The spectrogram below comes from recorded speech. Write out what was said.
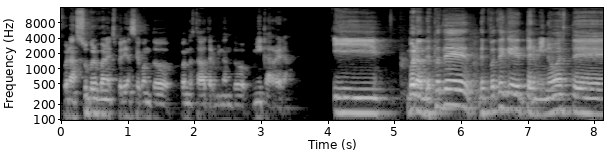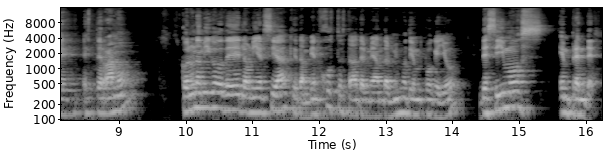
fue una súper buena experiencia cuando, cuando estaba terminando mi carrera. Y bueno, después de, después de que terminó este, este ramo, con un amigo de la universidad, que también justo estaba terminando al mismo tiempo que yo, decidimos emprender.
